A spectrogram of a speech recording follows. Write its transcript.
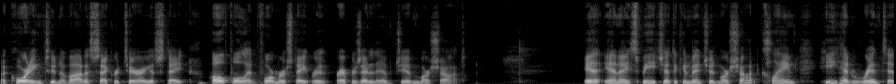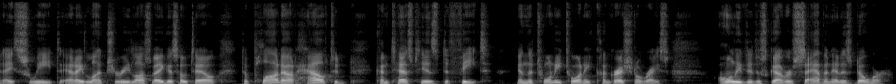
according to Nevada Secretary of State hopeful and former state re- representative Jim Marchant. In, in a speech at the convention, Marchant claimed he had rented a suite at a luxury Las Vegas hotel to plot out how to contest his defeat in the 2020 congressional race, only to discover Savin at his door.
